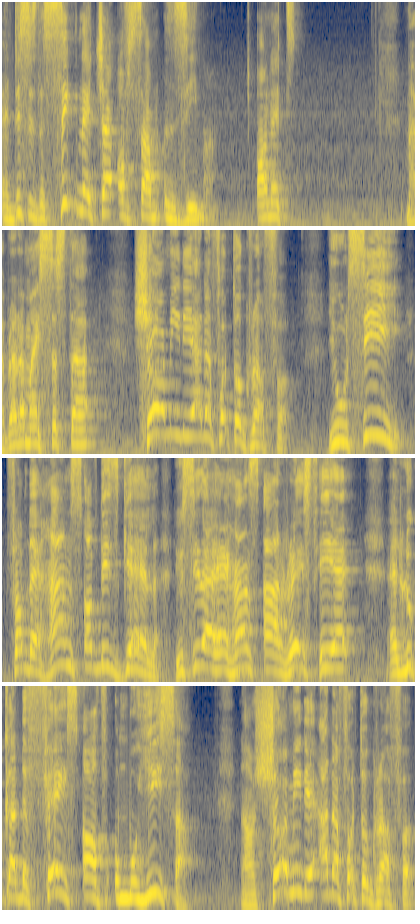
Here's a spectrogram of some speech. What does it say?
And this is the signature of Sam Nzima on it. My brother, my sister, show me the other photographer. You will see from the hands of this girl, you see that her hands are raised here, and look at the face of Mbuyisa. Now, show me the other photographer.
